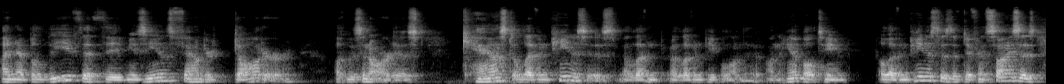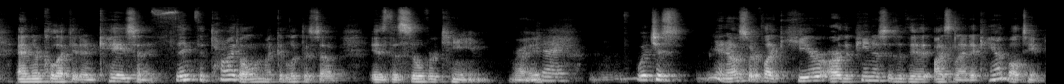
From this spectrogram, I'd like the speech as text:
and I believe that the museum's founder daughter, who's an artist, cast 11 penises, 11, 11 people on the on the handball team. 11 penises of different sizes, and they're collected in a case. And I think the title, I could look this up, is The Silver Team, right? Okay. which is you know sort of like here are the penises of the Icelandic handball team.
